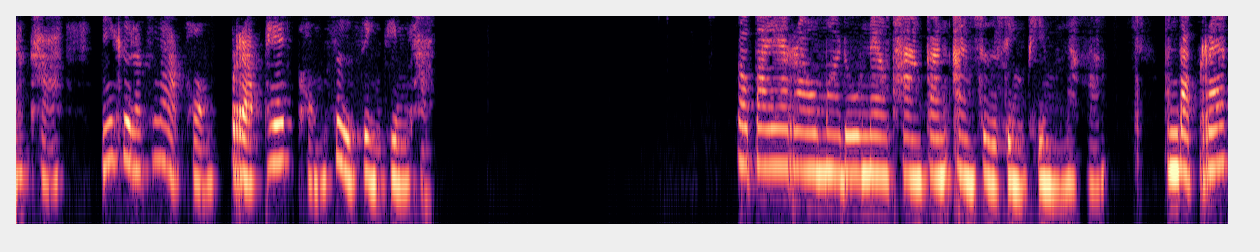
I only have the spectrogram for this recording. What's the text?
นะคะ นี่คือลักษณะของประเภทของสื่อสิ่งพิมพ์ค่ะ ต่อไปเรามาดูแนวทางการอ่านสื่อสิ่งพิมพ์นะคะ อันดับแรก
